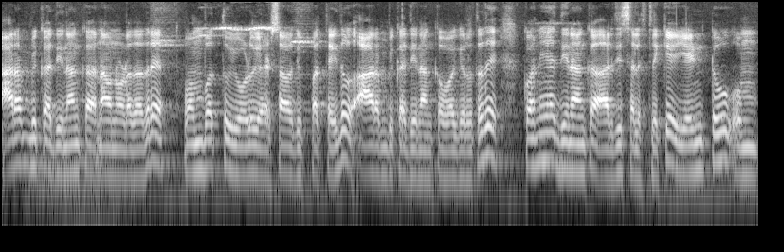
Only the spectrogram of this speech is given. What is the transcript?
ಆರಂಭಿಕ ದಿನಾಂಕ ನಾವು ನೋಡೋದಾದರೆ ಒಂಬತ್ತು ಏಳು ಎರಡು ಸಾವಿರದ ಇಪ್ಪತ್ತೈದು ಆರಂಭಿಕ ದಿನಾಂಕವಾಗಿರುತ್ತದೆ. ಕೊನೆಯ ದಿನಾಂಕ ಅರ್ಜಿ ಸಲ್ಲಿಸಲಿಕ್ಕೆ ಎಂಟು ಒಂ,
